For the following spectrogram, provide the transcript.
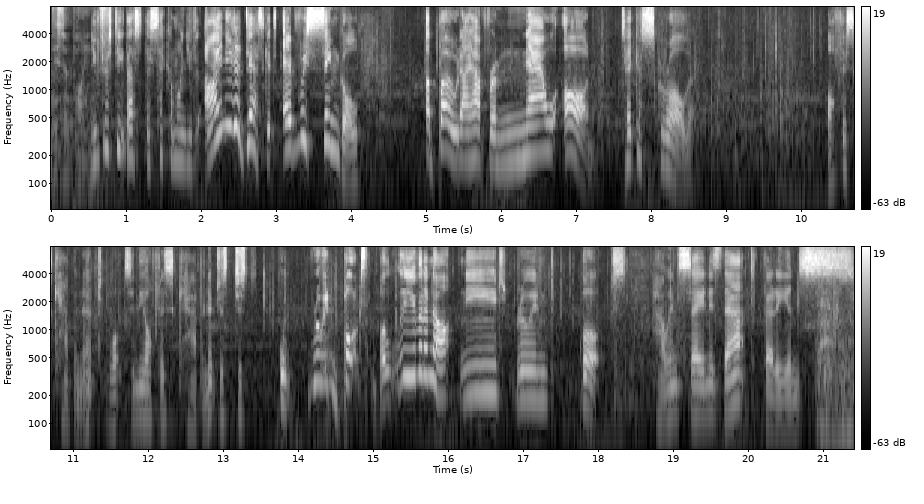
Disappoints. You've just eat. That's the second one you've. I need a desk at every single abode I have from now on. Take a scroll. Office cabinet. What's in the office cabinet? Just, just. Oh, ruined books. Believe it or not, need ruined books. How insane is that? Very ins.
